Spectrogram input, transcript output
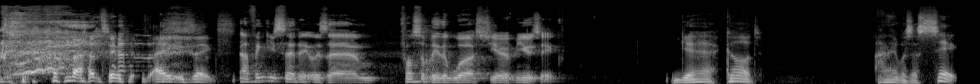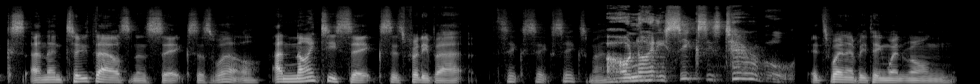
About 86. I think you said it was um, possibly the worst year of music. Yeah, God. And it was a six, and then 2006 as well. And 96 is pretty bad. 666, man. Oh, 96 is terrible. It's when everything went wrong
